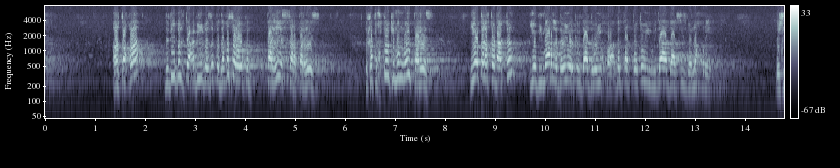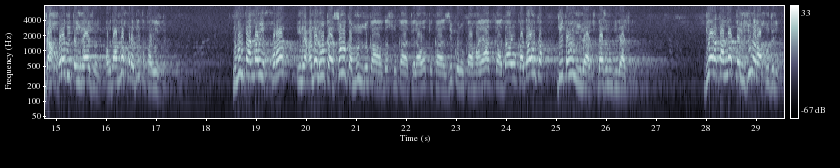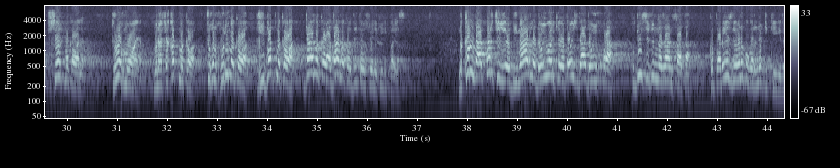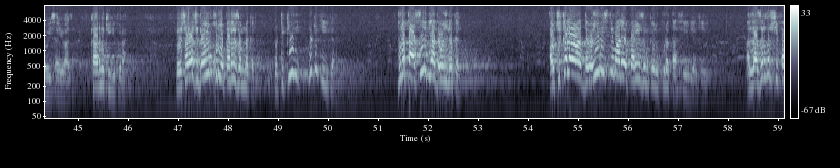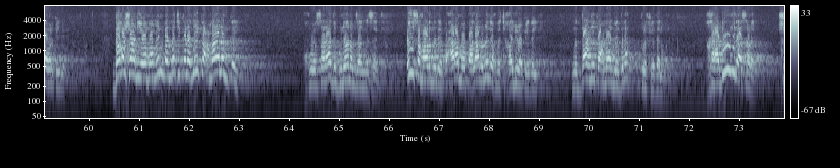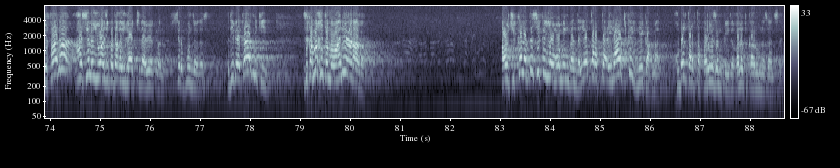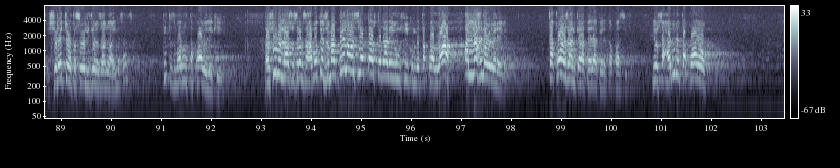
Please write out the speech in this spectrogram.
او تقوا د دې بل تعبیر به زه په دغه سره وکم پرهیز سره پرهیز لکه پښتو کې مونږ وایو پرهیز یو طرف ته ډاکټر یو بیمار له دوی ورکوي دا دوی خوره بل طرف ته ته وي دا دا سیز به نه خوري چې دا خوره دي ته علاج وي او دا مخوره دي ته پرهیز وي نو مونږ ته الله وی خورا ان عمل وکا سو کا مونږ وکا او دس وکا تلاوت وکا ذکر وکا مایات کا دا وکا دا وکا دې ته وی علاج دا زمونږ علاج دی بیا راته الله پریزونه را خودلی شرک مکوا لکه دروغ مو وایا منافقت مکوا چغل خوری مکوا غیبت مکوا دا مکوا دا مکوا دې ته اوس ویل کیږي پریز نو کوم ډاکټر چې یو بیمار له دوی ورکه وته وی دا دوی خورا خودي سيزون نزان ساته کو پریز دیونه کو ګرنه ټکیږي دوی سره یوازې کار نه کیږي پوره یو سړی چې دوی هم خوري او پرېز هم نه کوي نو ټکېږي نه ټکېږي که پوره تاثیر بیا دوی نه کوي او چې کله دوی هم استعمالوي او پرېز هم کوي نو پوره تاثیر بیا کېږي الله زر زر شفا ورکوي بیا دغه شان یو مؤمن بنده چې کله نیک اعمال هم کوي خو سره د ګناه نه هم ځان نه ساتي په هیڅ ماړه نه دی په حرام او په حلالو نه دی خو چې خالي را پیدا کی نو دا نیک اعمال به دله پوره فایده نه ورکړي خرابېږي دا سړی شفا نه حاصله یوازې په دغه علاج چې دا ویې کړلو صرف مونځ او داس په دې بیا کار نه کېږي ځکه مخې ته موانع راغله او چې کله داسې کوي یو مؤمن بنده یو طرف ته علاج کوي نیک اعمال خو بل طرف ته پرهیز هم کوي د غلطو کارونو نه ځان ساتي شریعت چې ورته څه ویلي دي له ځان وایي نه ځان ساتي دې ته زمرون تقوا ویل کېږي رسول الله صلی الله علیه وسلم صحابو ته زما پهله وصیت تاسو ته دا دی اوصیکم بتقوا الله الله نه ویریږئ تقوا ځان کې را پیدا کړئ تقوا صفت یو صحابي د تقوا یو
